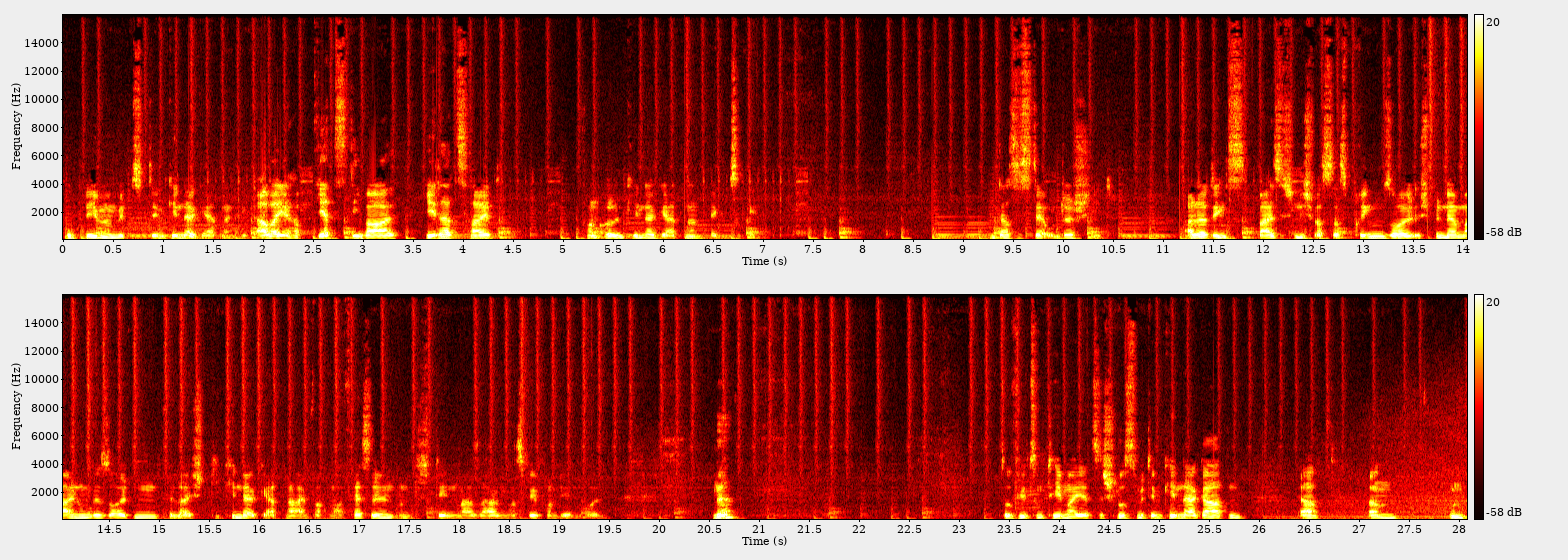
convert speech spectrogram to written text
Probleme mit den Kindergärtnern kriegt. Aber ihr habt jetzt die Wahl, jederzeit von euren Kindergärtnern wegzugehen. Und das ist der Unterschied. Allerdings weiß ich nicht, was das bringen soll. Ich bin der Meinung, wir sollten vielleicht die Kindergärtner einfach mal fesseln und denen mal sagen, was wir von denen wollen. Ne? So viel zum Thema jetzt ist Schluss mit dem Kindergarten. Ja, ähm, und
